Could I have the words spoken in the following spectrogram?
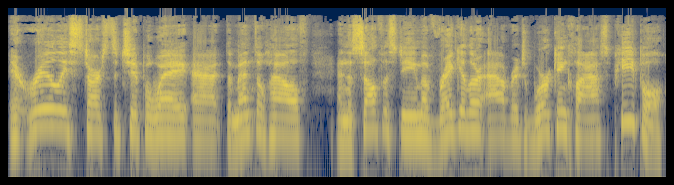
it really starts to chip away at the mental health and the self-esteem of regular average working class people.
